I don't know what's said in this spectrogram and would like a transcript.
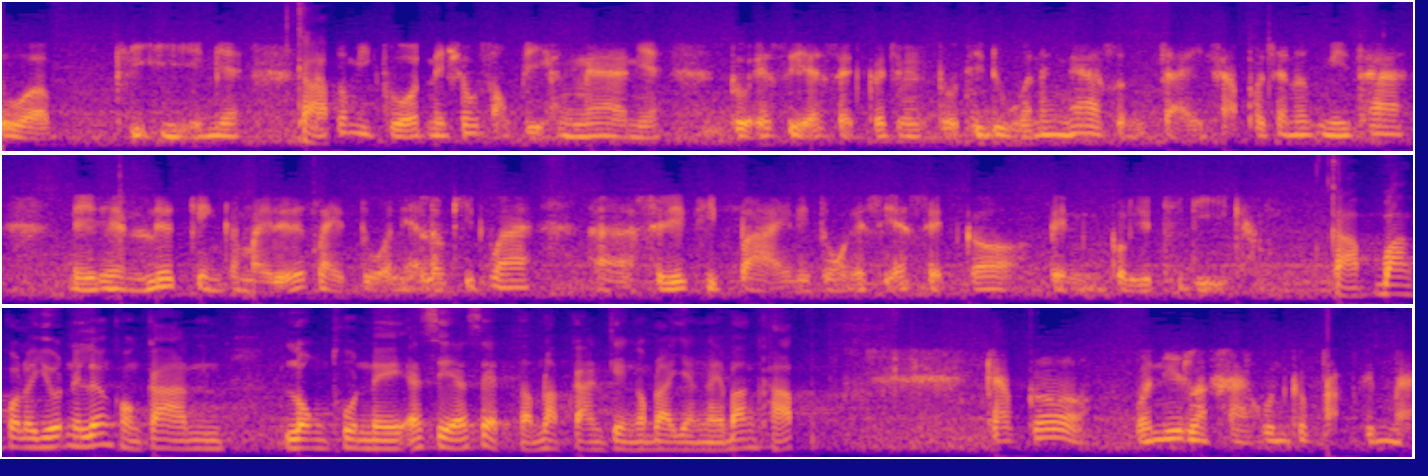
ตัว PE เนี่ยครับแล้วก็มี growth ในช่วง 2 ปีข้างหน้าเนี่ยตัว SC Asset ก็จะเป็นตัวที่ดูว่าน่าสนใจครับ เพราะฉะนั้นมีถ้าในเรื่องเลือกเก่งกำไรหรือเลือกรายตัวเนี่ยเราคิดว่าอ่า selective buy ในตัว SC Asset ก็เป็นกลยุทธ์ที่ดีครับครับวางกลยุทธ์ในเรื่องของการลงทุนใน s c s สำหรับการเก็งกำไรยังไงบ้างครับครับก็วันนี้ราคาหุ้นก็ปรับขึ้นมา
